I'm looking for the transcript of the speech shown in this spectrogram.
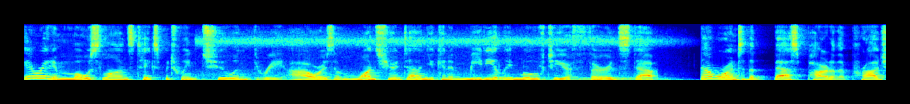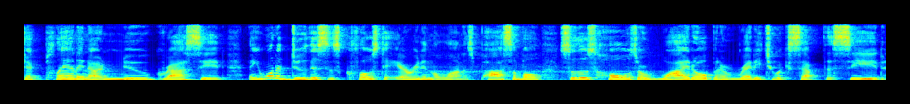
Aerating most lawns takes between 2 and 3 hours and once you're done you can immediately move to your third step. Now we're on to the best part of the project, planting our new grass seed. Now you want to do this as close to aerating the lawn as possible so those holes are wide open and ready to accept the seed.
